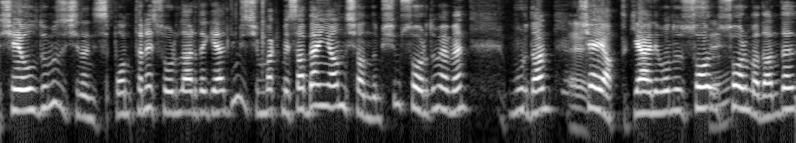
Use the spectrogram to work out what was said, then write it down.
şey olduğumuz için hani spontane sorularda geldiğimiz için bak mesela ben yanlış anlamışım sordum hemen buradan Evet. şey yaptık. Yani onu sor, Senin- sormadan da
